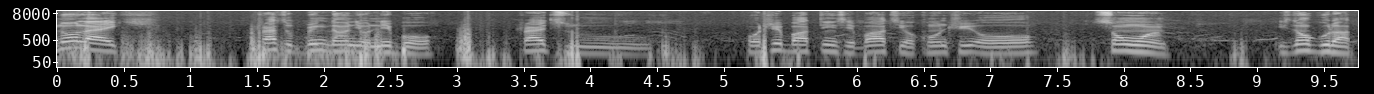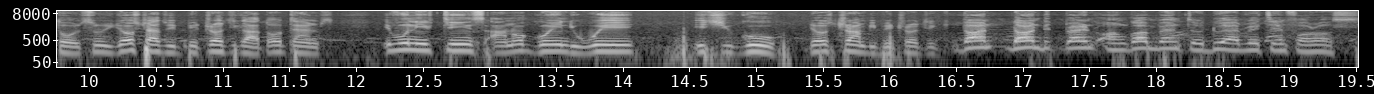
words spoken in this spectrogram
Not like try to bring down your neighbor, try to portray bad things about your country or someone. It's not good at all. So you just try to be patriotic at all times. Even if things are not going the way it should go, just try and be patriotic. Don't, don't depend on government to do everything for us.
